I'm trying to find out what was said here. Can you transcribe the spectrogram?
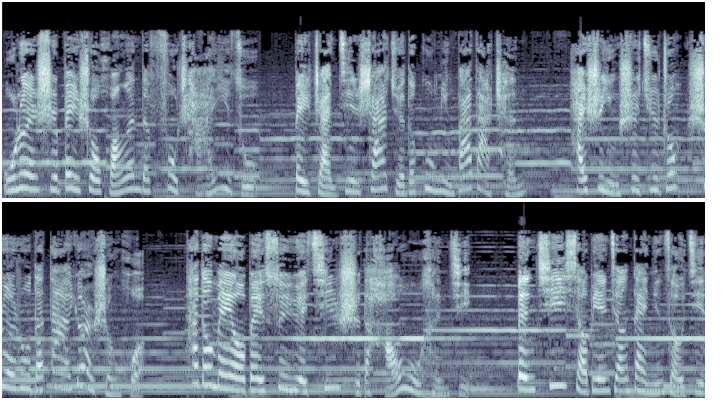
无论是备受皇恩的富察一族，被斩尽杀绝的顾命八大臣，还是影视剧中摄入的大院生活，它都没有被岁月侵蚀的毫无痕迹。本期小编将带您走进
